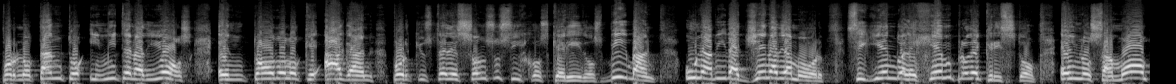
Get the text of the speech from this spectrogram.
por lo tanto, imiten a Dios en todo lo que hagan, porque ustedes son sus hijos queridos. Vivan una vida llena de amor, siguiendo el ejemplo de Cristo. Él nos amó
